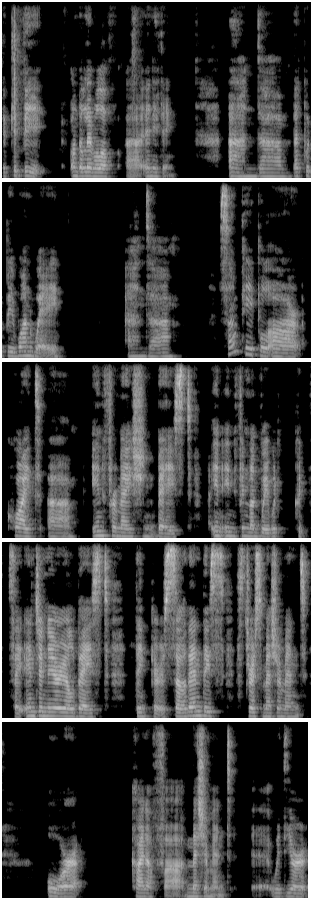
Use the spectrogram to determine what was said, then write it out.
it could be on the level of uh, anything. And um, that would be one way. And um, some people are quite uh, information based. In, in Finland, we would could say engineering based thinkers. So then this stress measurement or kind of uh, measurement uh, with your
